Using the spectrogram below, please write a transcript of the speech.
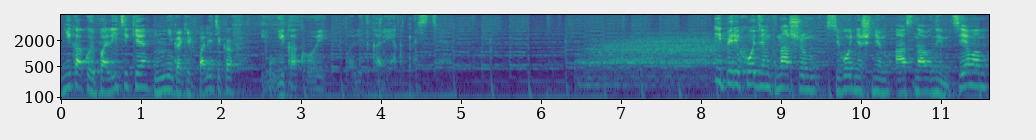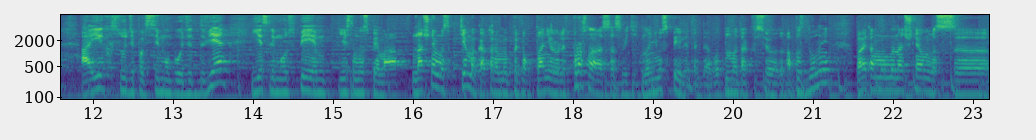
Никакой политики. Никаких политиков. И никакой политкорректности. И переходим к нашим сегодняшним основным темам, а их, судя по всему, будет две, если мы успеем. Если мы успеем. А начнем мы с темы, которую мы планировали в прошлый раз осветить, но не успели тогда. Вот мы так все опоздуны, поэтому мы начнем с... Э,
